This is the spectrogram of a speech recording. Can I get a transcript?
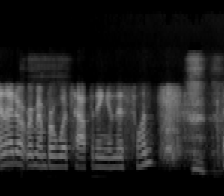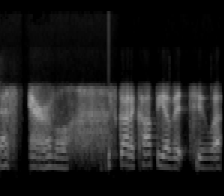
and I don't remember what's happening in this one. That's terrible. Just got a copy of it to uh,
